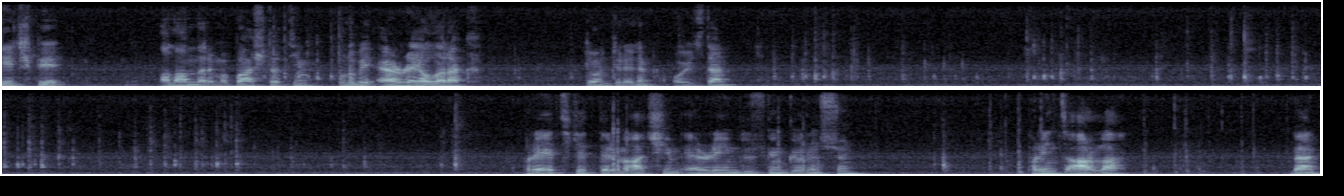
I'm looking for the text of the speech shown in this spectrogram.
PHP alanlarımı başlatayım. Bunu bir array olarak döndürelim. O yüzden pre etiketlerimi açayım. Array'im düzgün görünsün. Print R'la ben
